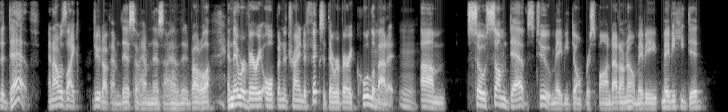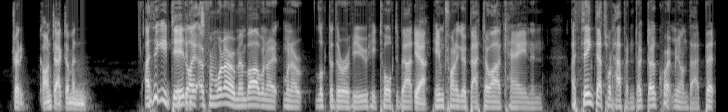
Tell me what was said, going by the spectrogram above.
the dev and I was like, dude, I've had this, I've had this, I have this, blah, blah, blah. And they were very open to trying to fix it. They were very cool about it. Mm. Um, so some devs too maybe don't respond. I don't know. Maybe maybe he did try to contact them and I think he did. Like from what I remember, when I when I looked at the review, he talked about Yeah. him trying to go back to Arkane, and I think that's what happened. Don't, don't quote me on that. But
